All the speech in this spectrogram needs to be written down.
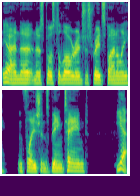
Yeah, and the and they're supposed to lower interest rates finally. Inflation's being tamed. Yeah.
